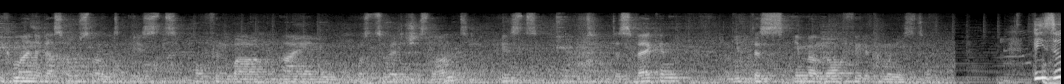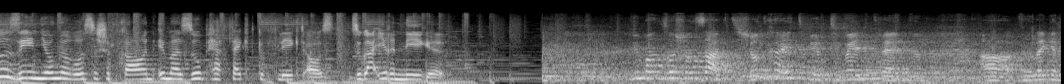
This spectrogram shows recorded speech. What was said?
Ich meine, dass Russland ist offenbar ein postsowjetisches Land ist und deswegen gibt es immer noch viele Kommunisten. Wieso sehen junge russische Frauen immer so perfekt gepflegt aus? Sogar ihre Nägel. Wie man so schon sagt, Schönheit wird die Welt retten. Äh, wir legen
